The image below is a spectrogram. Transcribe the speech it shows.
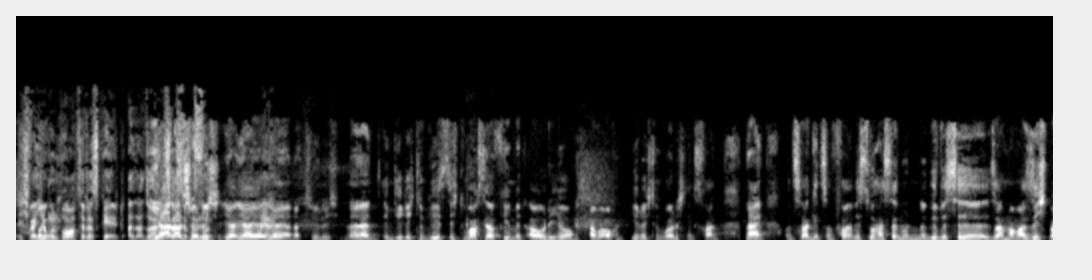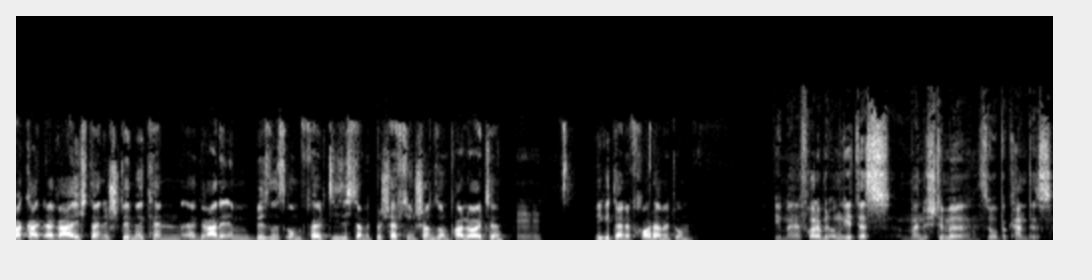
ich war jung und, brauchte das Geld. Also, also ja, natürlich. Ja, ja, ja, ja, ja, natürlich. Nein, nein, in die Richtung geht's nicht. Du machst ja auch viel mit Audio, aber auch in die Richtung wollte ich nichts fragen. Nein, und zwar geht's um Folgendes. Du hast ja nun eine gewisse, sagen wir mal, Sichtbarkeit erreicht. Deine Stimme kennen äh, gerade im Business-Umfeld, die sich damit beschäftigen, schon so ein paar Leute. Mhm. Wie geht deine Frau damit um? Wie meine Frau damit umgeht, dass meine Stimme so bekannt ist.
